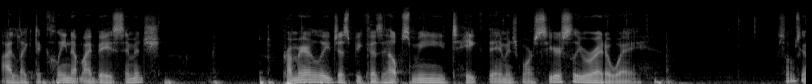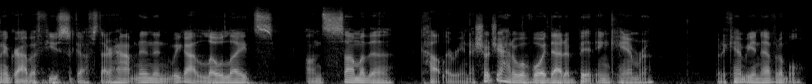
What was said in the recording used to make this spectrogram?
I like to clean up my base image. Primarily just because it helps me take the image more seriously right away. So I'm just gonna grab a few scuffs that are happening and we got low lights on some of the cutlery. And I showed you how to avoid that a bit in camera, but it can be inevitable.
